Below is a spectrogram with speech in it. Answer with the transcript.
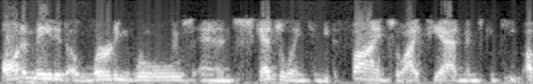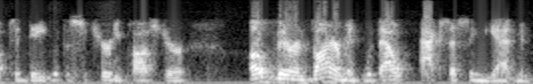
automated alerting rules and scheduling can be defined so IT admins can keep up to date with the security posture of their environment without accessing the admin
